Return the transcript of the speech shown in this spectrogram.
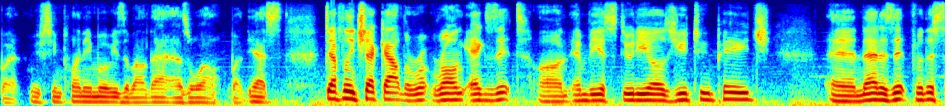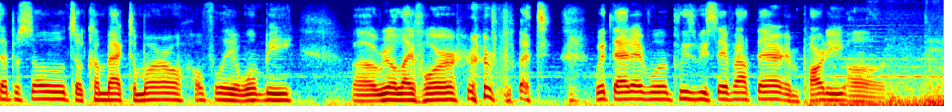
but we've seen plenty of movies about that as well. But yes, definitely check out the Wr- Wrong Exit on Envious Studios YouTube page. And that is it for this episode. So come back tomorrow. Hopefully, it won't be uh, real life horror. but with that, everyone, please be safe out there and party on.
